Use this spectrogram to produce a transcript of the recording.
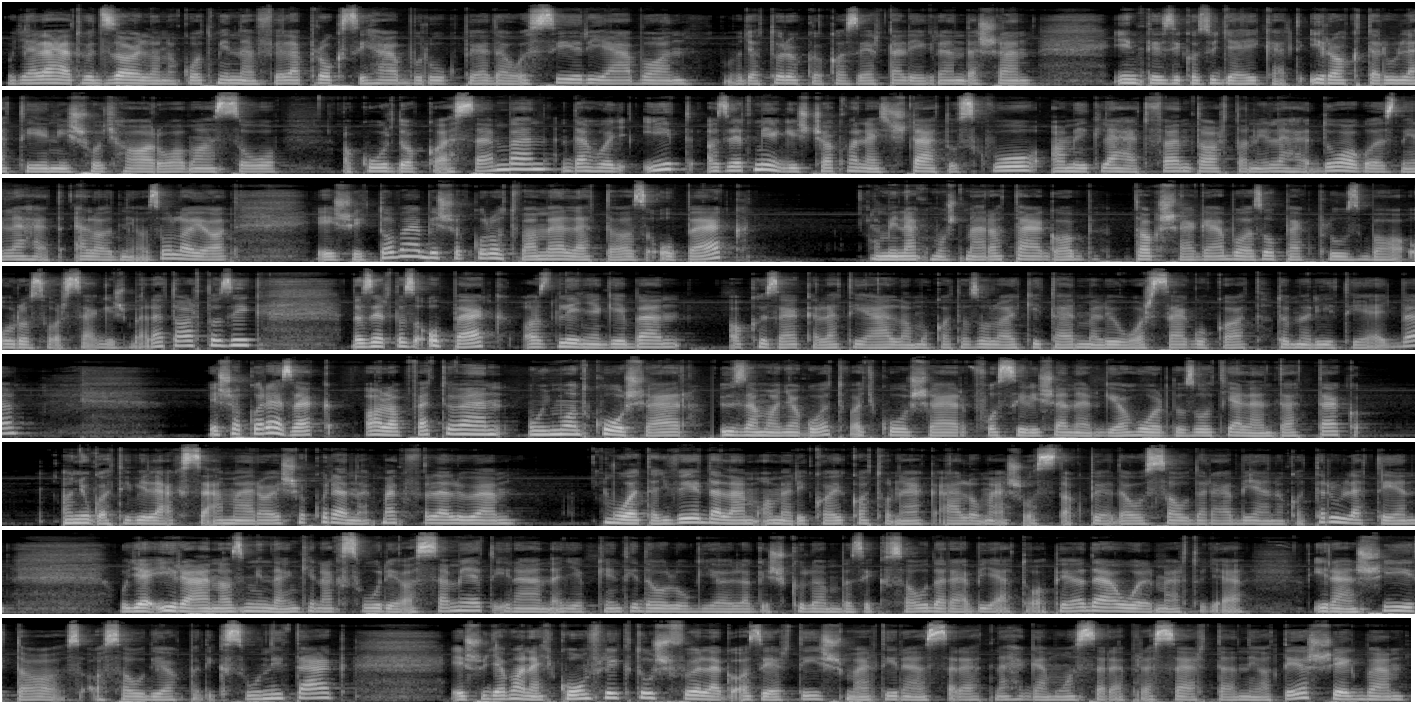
Ugye lehet, hogy zajlanak ott mindenféle proxy háborúk, például Szíriában, vagy a törökök azért elég rendesen intézik az ügyeiket Irak területén is, hogyha arról van szó a kurdokkal szemben, de hogy itt azért mégiscsak van egy status quo, amit lehet fenntartani, lehet dolgozni, lehet eladni az olajat, és így tovább, és akkor ott van mellette az OPEC, aminek most már a tágabb tagságába, az OPEC pluszba Oroszország is beletartozik, de azért az OPEC az lényegében a közel-keleti államokat, az olajkitermelő országokat tömöríti egybe, és akkor ezek alapvetően úgymond kóser üzemanyagot, vagy kóser foszilis energiahordozót jelentettek a nyugati világ számára, és akkor ennek megfelelően volt egy védelem, amerikai katonák állomásoztak például Szaudarábiának a területén, Ugye Irán az mindenkinek szúrja a szemét, Irán egyébként ideológiailag is különbözik Szaudarábiától például, mert ugye Irán síit, a, a szaudiak pedig szuniták, és ugye van egy konfliktus, főleg azért is, mert Irán szeretne hegemon szerepre szert tenni a térségben,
